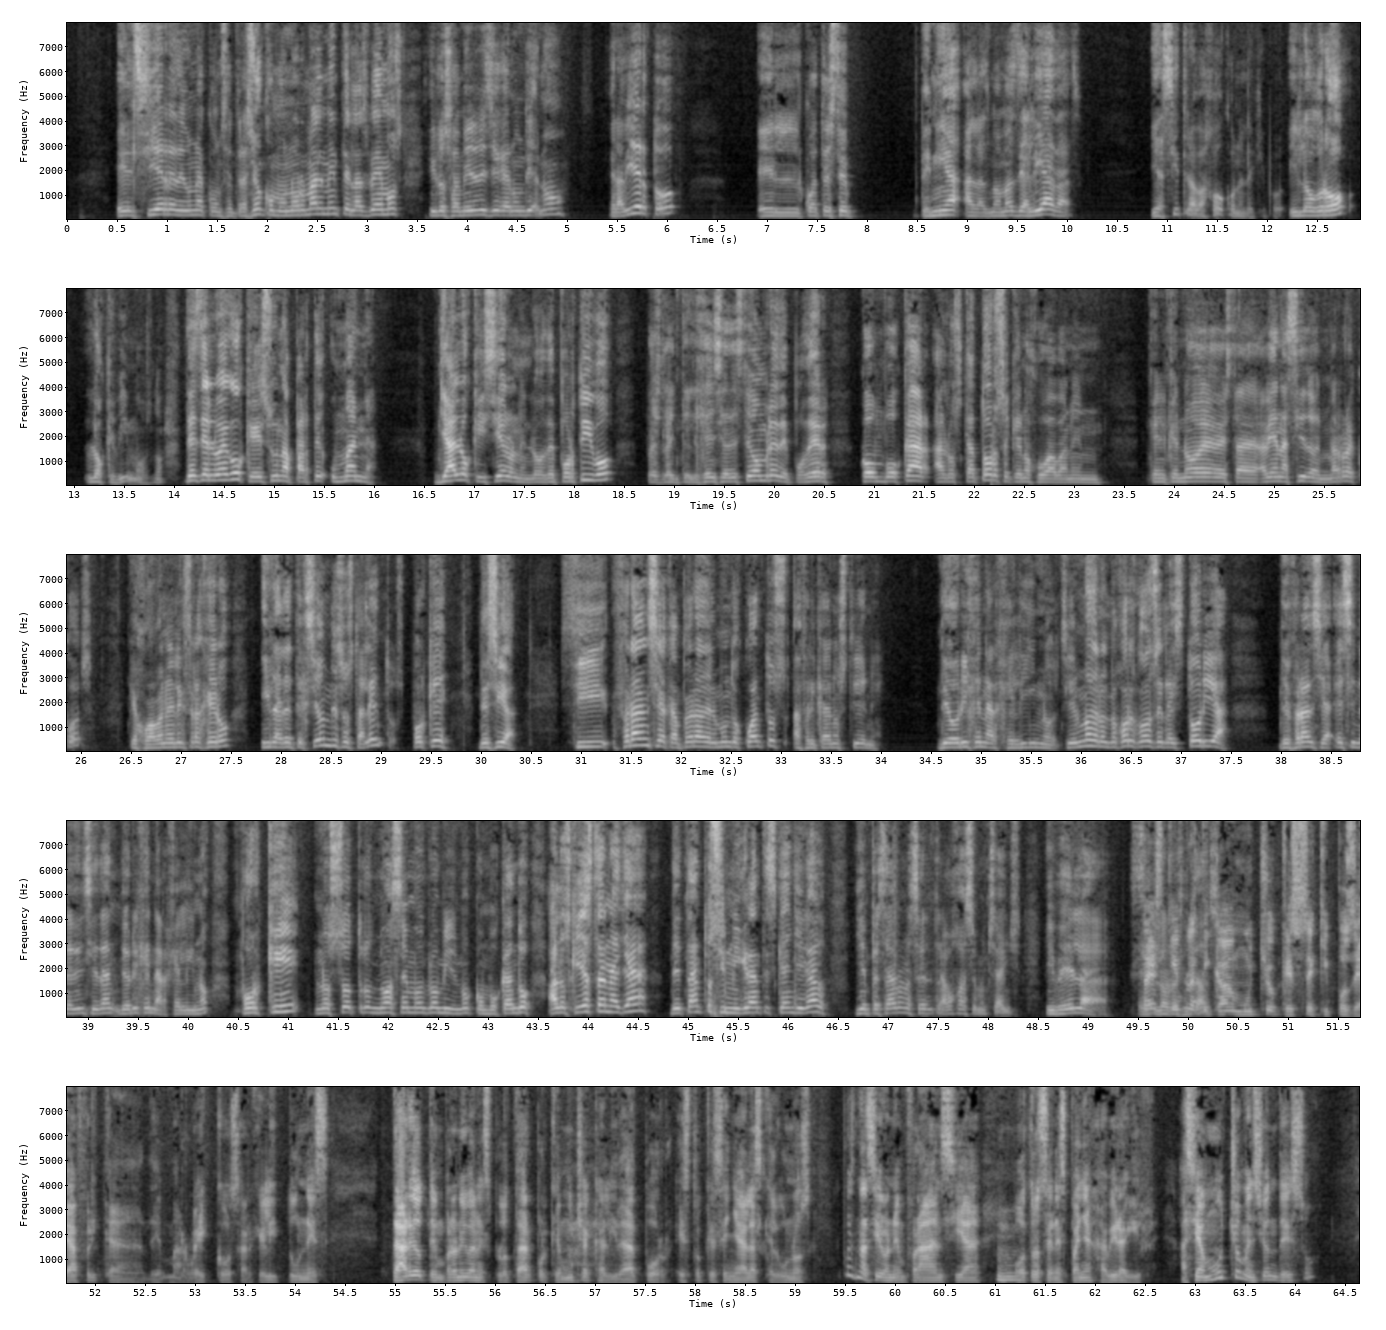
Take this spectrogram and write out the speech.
el cierre de una concentración como normalmente las vemos y los familiares llegan un día. No, era abierto. El cuate este tenía a las mamás de aliadas y así trabajó con el equipo y logró lo que vimos, ¿no? Desde luego que es una parte humana. Ya lo que hicieron en lo deportivo, pues la inteligencia de este hombre de poder convocar a los 14 que no jugaban en, que, que no está- habían nacido en Marruecos, que jugaban en el extranjero, y la detección de esos talentos. ¿Por qué? Decía, si Francia, campeona del mundo, ¿cuántos africanos tiene? De origen argelino. Si uno de los mejores jugadores en la historia de Francia es Zinedine Zidane, de origen argelino, ¿por qué nosotros no hacemos lo mismo convocando a los que ya están allá, de tantos inmigrantes que han llegado y empezaron a hacer el trabajo hace muchos años? Y ve la, eh, ¿Sabes quién platicaba mucho? Que esos equipos de África, de Marruecos, Argelia y Túnez, tarde o temprano iban a explotar porque mucha calidad por esto que señalas que algunos pues nacieron en Francia, otros en España, Javier Aguirre. Hacía mucho mención de eso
